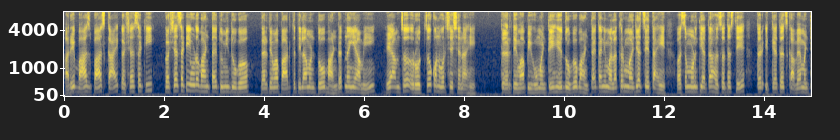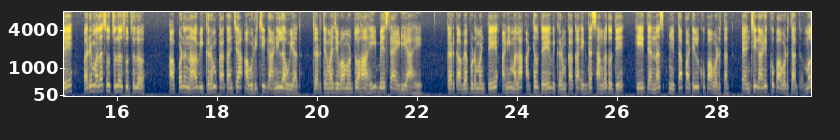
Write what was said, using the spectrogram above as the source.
अरे बास बास काय कशासाठी? कशासाठी एवढं भांडताय तुम्ही दोघं? तर तेव्हा पार्थ तिला म्हणतो भांडत नाही आम्ही. हे आमचं रोजचं कॉन्व्हर्सेशन आहे. तर तेव्हा पिहू म्हणते हे दोघं भांडतायत आणि मला तर मजाच येत आहे. असं म्हणून ती आता हसत असते. तर इतक्यातच काव्या म्हणते अरे मला सुचलं सुचलं. आपण ना विक्रम काकांच्या आवडीची गाणी लावूयात. तर तेव्हा जेव्हा म्हणतो हा ही बेस्ट आयडिया आहे. तर काव्या पुढे म्हणते आणि मला आठवते विक्रम काका एकदा सांगत होते की त्यांना स्मिता पाटील खूप आवडतात. त्यांची गाणी खूप आवडतात. मग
